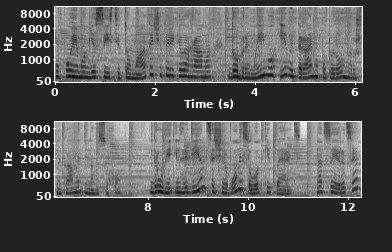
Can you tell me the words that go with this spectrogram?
Купуємо м'ясисті томати 4 кг, добре миємо і витираємо паперовими рушниками насухо. Другий інгредієнт це червоний солодкий перець. На цей рецепт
